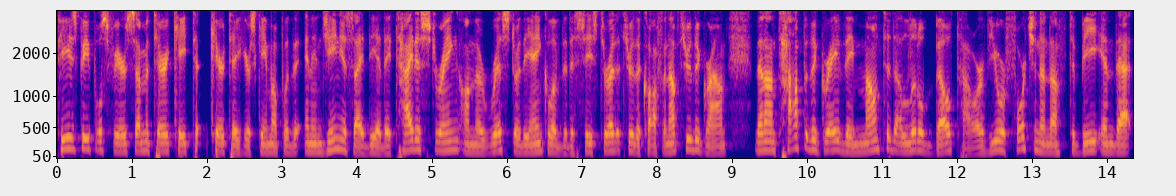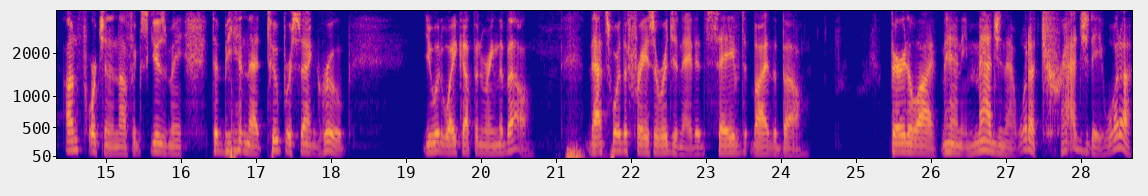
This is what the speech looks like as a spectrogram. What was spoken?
To ease people's fears, cemetery caretakers came up with an ingenious idea. They tied a string on the wrist or the ankle of the deceased, thread it through the coffin, up through the ground. Then on top of the grave, they mounted a little bell tower. If you were fortunate enough to be in that, unfortunate enough, excuse me, to be in that 2% group, you would wake up and ring the bell. That's where the phrase originated, saved by the bell buried alive. Man, imagine that. What a tragedy. What a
